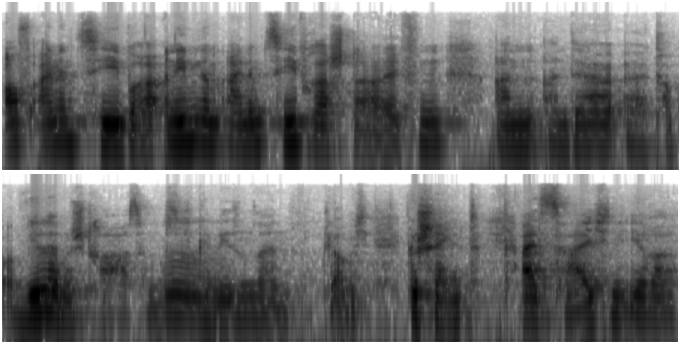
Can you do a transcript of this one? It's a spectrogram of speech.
auf einem Zebra, neben einem, einem Zebrastreifen an, an der, äh, glaube Wilhelmstraße muss es gewesen sein, glaube ich, geschenkt. Als Zeichen ihrer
